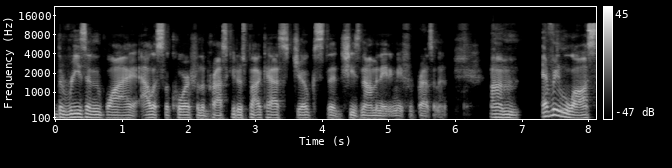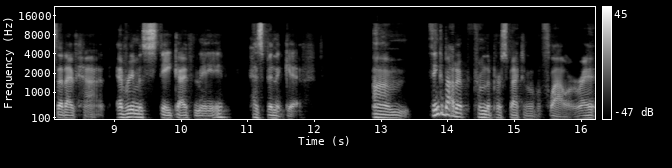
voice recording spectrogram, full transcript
the reason why Alice LaCour from the Prosecutors Podcast jokes that she's nominating me for president. Um, every loss that I've had, every mistake I've made has been a gift. Um, think about it from the perspective of a flower, right?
